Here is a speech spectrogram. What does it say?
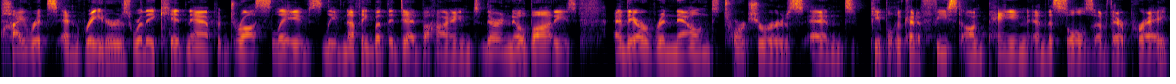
pirates and raiders, where they kidnap, draw slaves, leave nothing but the dead behind. There are no bodies, and they are renowned torturers and people who kind of feast on pain and the souls of their prey.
